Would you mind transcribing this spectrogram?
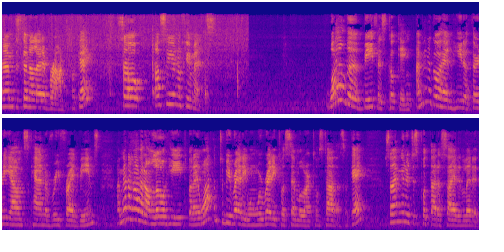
and I'm just gonna let it brown, okay? So I'll see you in a few minutes. While the beef is cooking, I'm gonna go ahead and heat a 30 ounce can of refried beans. I'm gonna have it on low heat, but I want them to be ready when we're ready to assemble our tostadas, okay? So I'm gonna just put that aside and let it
